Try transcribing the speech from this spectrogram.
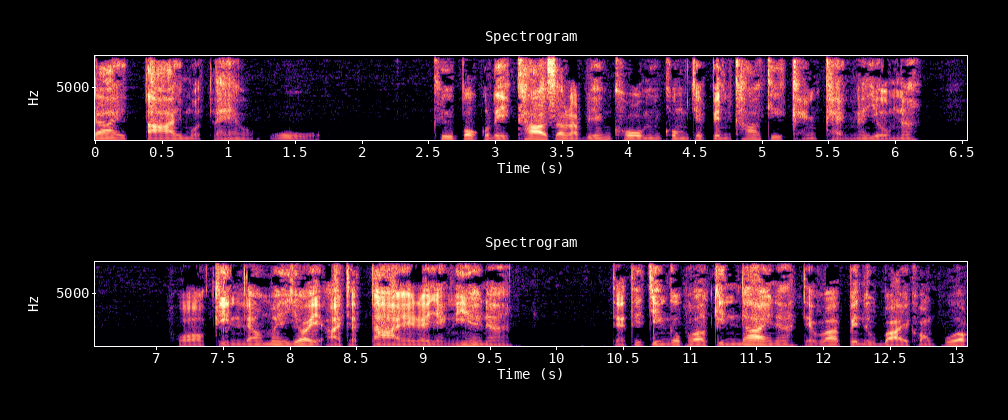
ได้ตายหมดแล้วโอ้คือปกติข้าวสำหรับเลี้ยงโคมันคงจะเป็นข้าวที่แข็งๆนะโยมนะ พอกินแล้วไม่ย่อยอาจจะตายอะไรอย่างนี้นะ แต่ที่จริงก็พอกินได้นะ แต่ว่าเป็นอุบายของพวก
